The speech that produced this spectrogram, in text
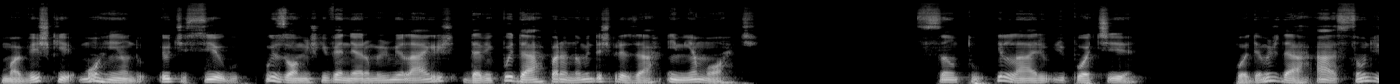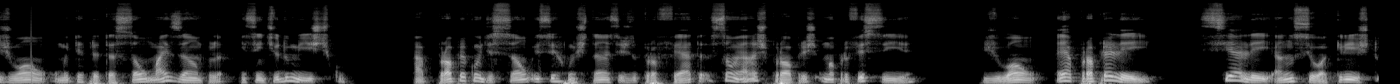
Uma vez que, morrendo, eu te sigo, os homens que veneram meus milagres devem cuidar para não me desprezar em minha morte. Santo Hilário de Poitiers Podemos dar à ação de João uma interpretação mais ampla, em sentido místico. A própria condição e circunstâncias do profeta são elas próprias uma profecia. João é a própria lei. Se a lei anunciou a Cristo,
